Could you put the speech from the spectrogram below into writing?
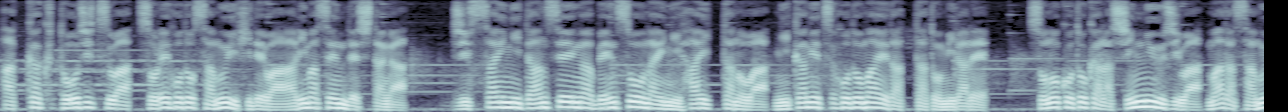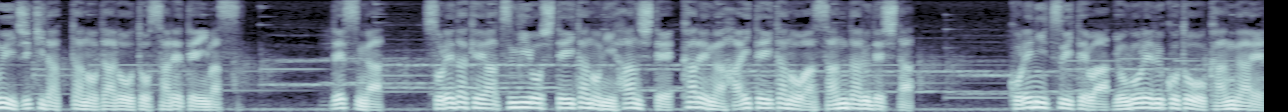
発覚当日はそれほど寒い日ではありませんでしたが、実際に男性が弁装内に入ったのは2ヶ月ほど前だったとみられ、そのことから侵入時はまだ寒い時期だったのだろうとされています。ですが、それだけ厚着をしていたのに反して彼が履いていたのはサンダルでした。これについては汚れることを考え、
